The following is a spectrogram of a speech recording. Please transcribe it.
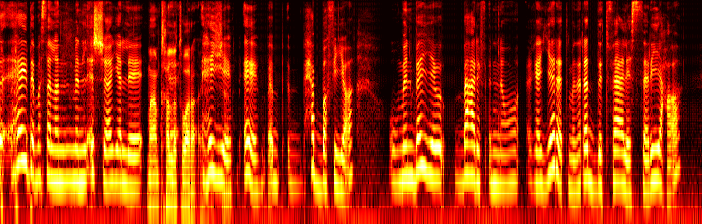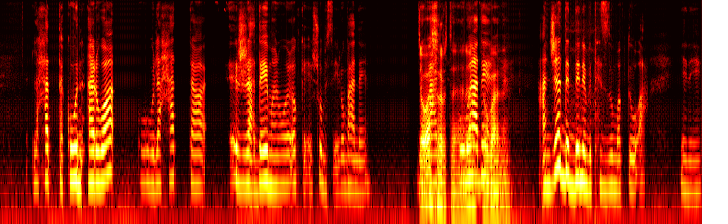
هيدا مثلا من الأشياء يلي ما عم تخلط ورق هي إيه بحبها فيها. ومن بي بعرف إنه غيرت من ردة فعلي السريعة لحتى اكون اروق ولحتى أرجع دايما وأقول okay شو بصير؟ وبعدين؟ لو اخرتها يعني، وبعدين, وبعدين. عن جد الدنيا بتهز وما بتوقع. يعني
